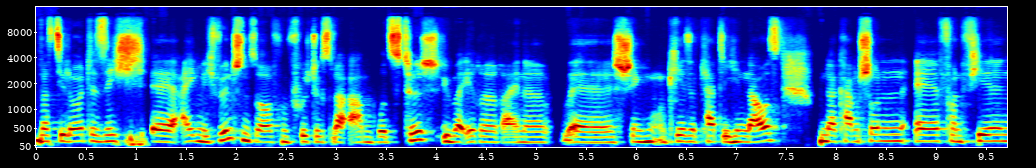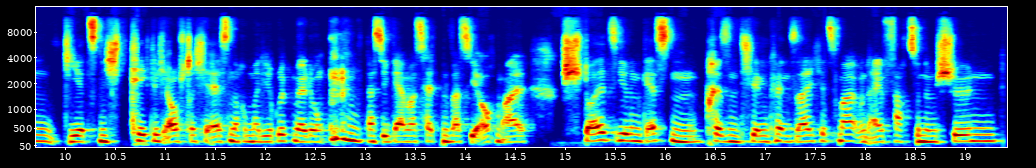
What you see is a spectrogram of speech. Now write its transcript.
was die Leute sich äh, eigentlich wünschen so auf dem Frühstücks- oder Abendbrotstisch über ihre reine äh, Schinken- und Käseplatte hinaus. Und da kam schon äh, von vielen, die jetzt nicht täglich Aufstriche essen, noch immer die Rückmeldung, dass sie gern was hätten, was sie auch mal stolz ihren Gästen präsentieren können, sage ich jetzt mal, und einfach zu einem schönen,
